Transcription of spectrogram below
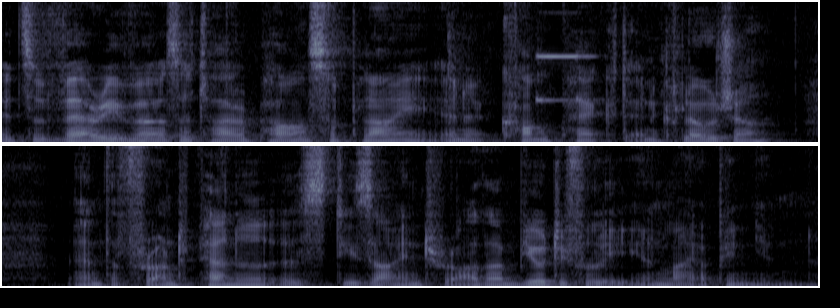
It's a very versatile power supply in a compact enclosure and the front panel is designed rather beautifully in my opinion.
